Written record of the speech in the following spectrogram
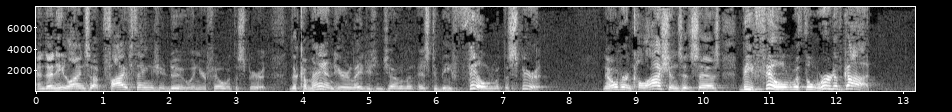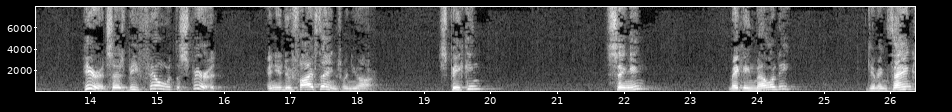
and then he lines up five things you do when you're filled with the Spirit. The command here, ladies and gentlemen, is to be filled with the Spirit. Now, over in Colossians, it says, be filled with the Word of God. Here it says, be filled with the Spirit, and you do five things when you are speaking, singing, making melody, giving thanks,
